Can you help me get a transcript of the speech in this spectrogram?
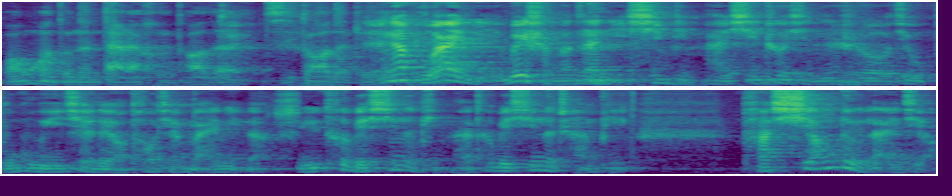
往往都能带来很高的、极高的这个。人家不爱你，为什么在你新品牌、新车型的时候就不顾一切的要掏钱买你呢？属于特别新的品牌、特别新的产品，它相对来讲，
